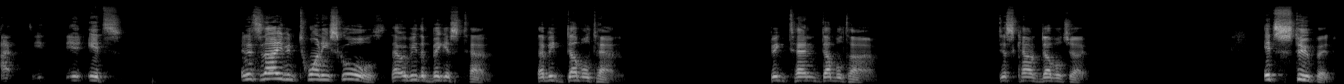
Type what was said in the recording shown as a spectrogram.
I, it, it's, and it's not even 20 schools. That would be the biggest 10. That'd be double 10. Big 10 double time. Discount double check. It's stupid.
